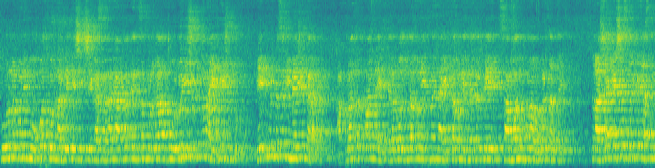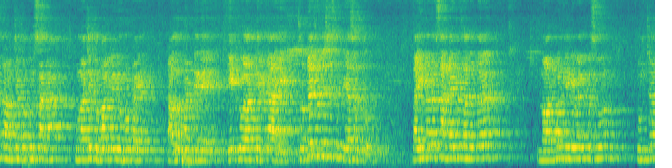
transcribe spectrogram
पूर्णपणे मोफत करून आले ते शिक्षक असताना आणि आता त्यांचा मुलगा बोलूही शकतो आणि ऐकूही शकतो. एक मिनिट सर इमॅजिन करा. आपला जर पाल आहे त्याला बोलता पण येत नाही ऐकता पण येत नाही तर ते सांभाळून पण अवघड जाते. तर अशा काही शस्त्रक्रिया असतील तर आमच्यापासून सांगा. कुणाचे दुभागलेले होत आहेत? टाळू फाटलेले. एक डोळा तिरका आहे. छोट्या छोट्या शस्त्रक्रिया सांगतो ताईंना जर सांगायचं झालं तर नॉर्मल डिलिव्हरीपासून तुमच्या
